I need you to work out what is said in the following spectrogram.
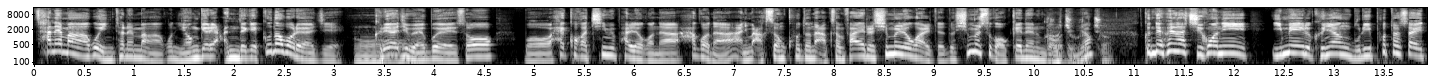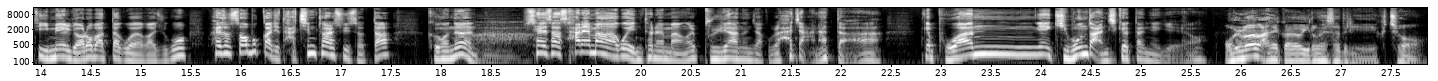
사내망하고 인터넷망하고는 연결이 안 되게 끊어버려야지. 오. 그래야지 외부에서 뭐 해커가 침입하려거나 하거나 아니면 악성 코드나 악성 파일을 심으려고 할 때도 심을 수가 없게 되는 그렇죠 거거든요. 그렇죠 근데 회사 직원이 이메일 그냥 우리 포털 사이트 이메일 열어봤다고 해가지고 회사 서버까지 다 침투할 수 있었다? 그거는 아. 회사 사내망하고 인터넷망을 분리하는 작업을 하지 않았다. 그러니까 보안의 기본도 안 지켰다는 얘기예요. 얼마나 많을까요 이런 회사들이 그쵸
